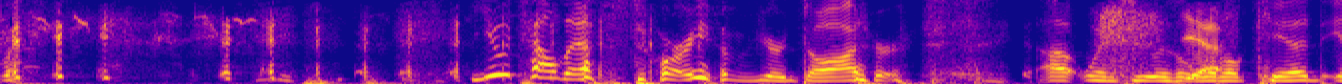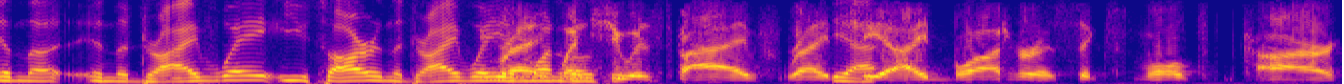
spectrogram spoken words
you tell that story of your daughter uh, when she was a yeah. little kid in the in the driveway. You saw her in the driveway right, in one when of those. she was five. Right. Yeah. yeah I bought her a six volt car,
